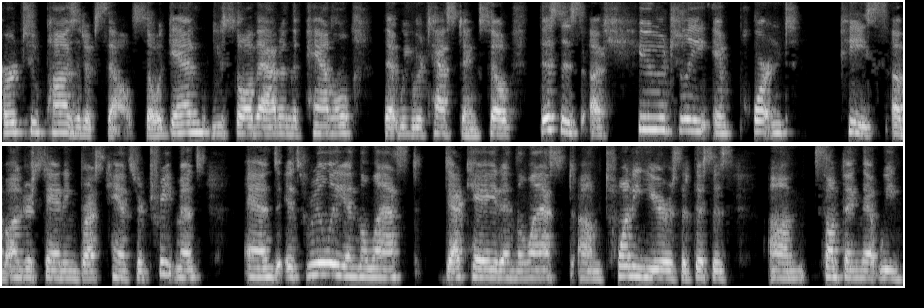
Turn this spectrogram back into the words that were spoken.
HER2 positive cells. So, again, you saw that in the panel that we were testing. So, this is a hugely important piece of understanding breast cancer treatment. And it's really in the last decade and the last um, 20 years that this is um, something that we've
